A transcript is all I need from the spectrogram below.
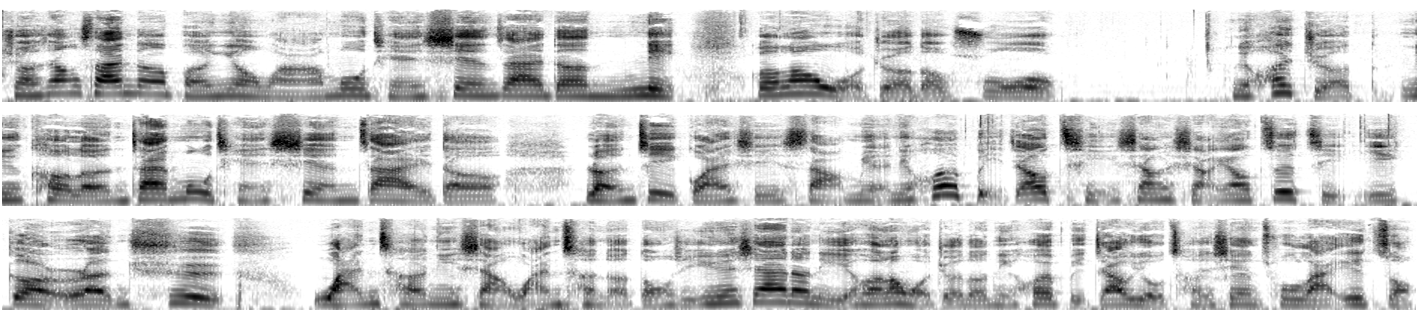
选项三的朋友啊，目前现在的你，会让我觉得说，你会觉得你可能在目前现在的人际关系上面，你会比较倾向想要自己一个人去。完成你想完成的东西，因为现在的你也会让我觉得你会比较有呈现出来一种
